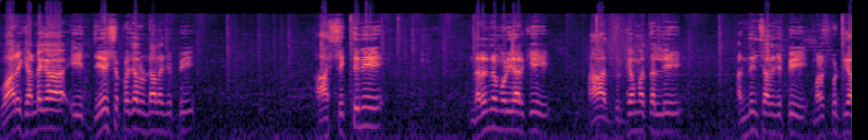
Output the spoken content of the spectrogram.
వారికి అండగా ఈ దేశ ప్రజలు ఉండాలని చెప్పి ఆ శక్తిని నరేంద్ర మోడీ గారికి ఆ దుర్గమ్మ తల్లి అందించాలని చెప్పి మనస్ఫూర్తిగా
